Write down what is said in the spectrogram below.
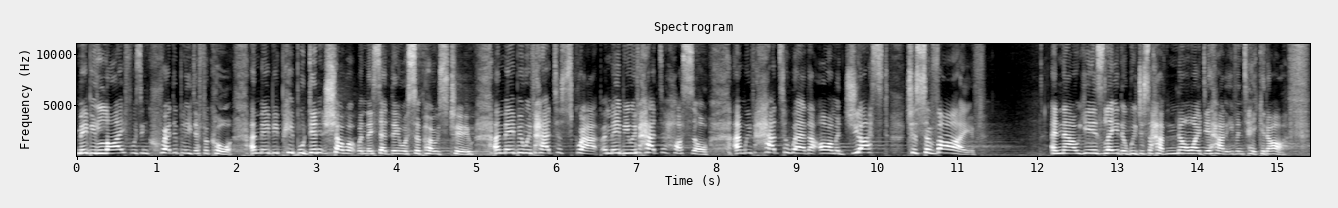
Maybe life was incredibly difficult, and maybe people didn't show up when they said they were supposed to. And maybe we've had to scrap, and maybe we've had to hustle, and we've had to wear that armor just to survive. And now, years later, we just have no idea how to even take it off.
